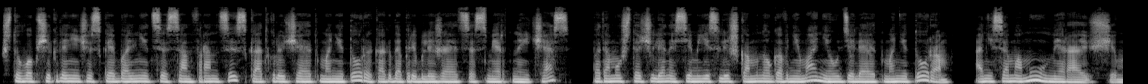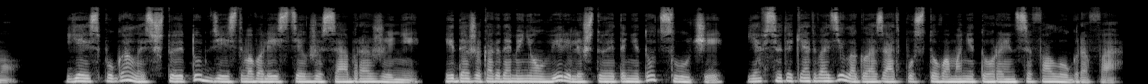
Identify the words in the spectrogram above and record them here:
что в общеклинической больнице Сан-Франциско отключают мониторы, когда приближается смертный час, потому что члены семьи слишком много внимания уделяют мониторам, а не самому умирающему. Я испугалась, что и тут действовали из тех же соображений, и даже когда меня уверили, что это не тот случай, я все-таки отводила глаза от пустого монитора энцефалографа.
